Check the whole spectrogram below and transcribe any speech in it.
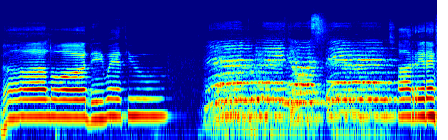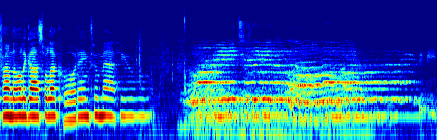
The Lord be with you. And with your spirit. A reading from the Holy Gospel according to Matthew. Glory to you, O Lord.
